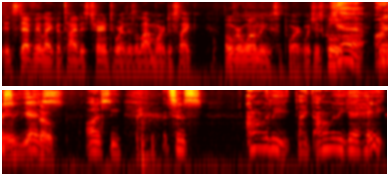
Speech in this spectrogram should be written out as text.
it's definitely like the tide is turned to where there's a lot more just like overwhelming support which is cool Yeah, You know I mean? honestly, yes. Honestly, since I don't really like, I don't really get hate.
